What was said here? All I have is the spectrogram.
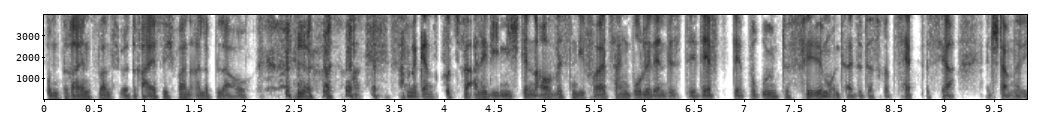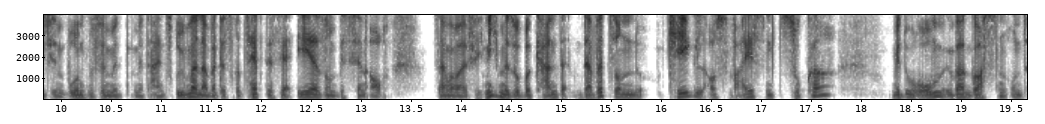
um 23.30 Uhr waren alle blau. Ja. Sag mal ganz kurz für alle, die nicht genau wissen, die Feuerzangenbowle, denn das, der, der, der berühmte Film und also das Rezept ist ja, entstammt natürlich diesem berühmten Film mit, mit Heinz Rühmann, aber das Rezept ist ja eher so ein bisschen auch, sagen wir mal, vielleicht nicht mehr so bekannt. Da wird so ein Kegel aus weißem Zucker mit Rum übergossen und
